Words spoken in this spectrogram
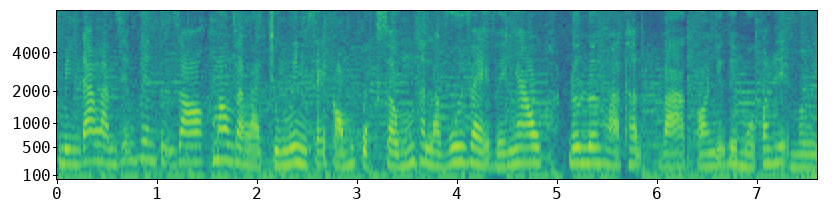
Mình đang làm diễn viên tự do. Mong rằng là chúng mình sẽ có một cuộc sống thật là vui vẻ với nhau, luôn luôn hòa thuận và có những cái mối quan hệ mới.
